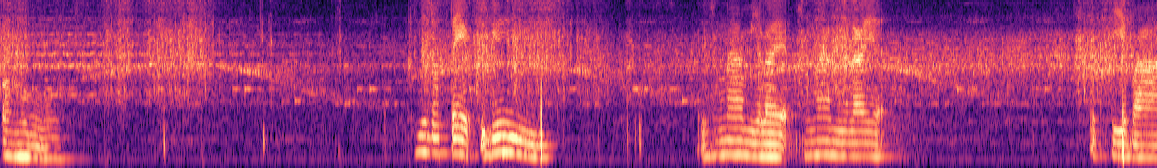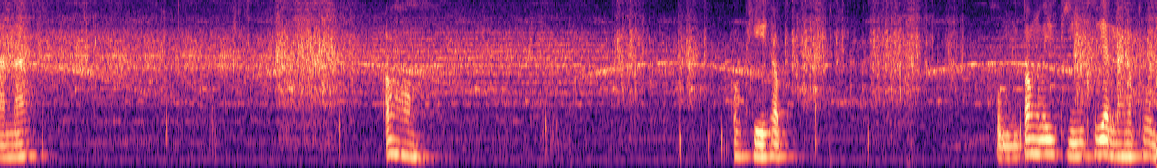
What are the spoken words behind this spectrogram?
โอ้เพื่อนเราแตกไปหนึ่งข้างหน้ามีอะไรอะข้างหน้ามีอะไรอะ รถพยาบาลนะอ๋อโอเคครับ ผมต้องไม่ทิ้งเพื่อนนะครับผม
